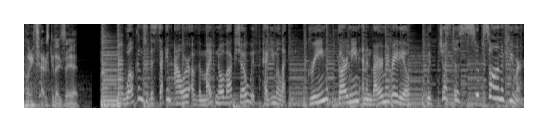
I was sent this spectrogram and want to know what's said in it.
How many times can I say it? Welcome to the second hour of the Mike Novak Show with Peggy Malecki. Green, gardening, and environment radio with just a soupçon of humor.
